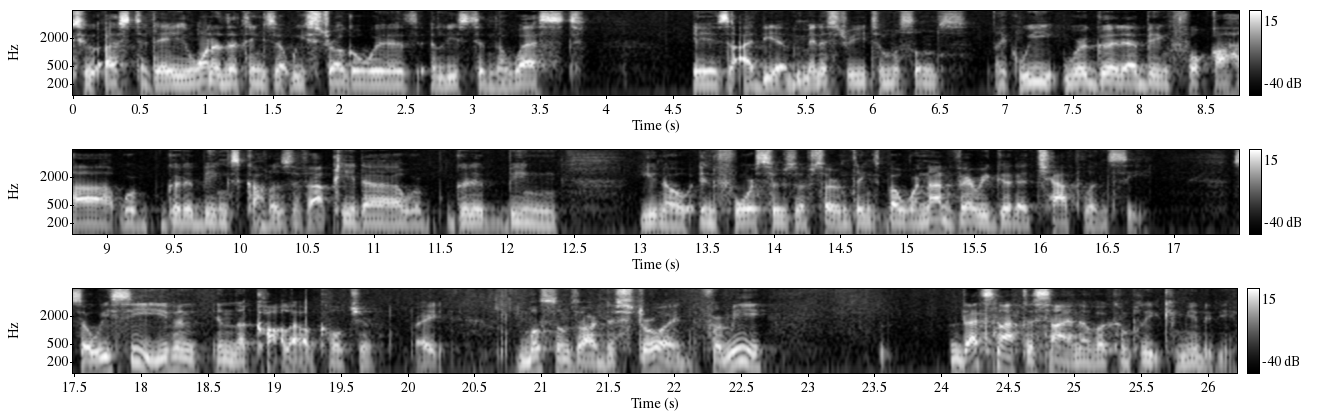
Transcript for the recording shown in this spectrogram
to us today. One of the things that we struggle with, at least in the West, is the idea of ministry to Muslims. Like we, we're good at being fuqaha, we're good at being scholars of aqidah, we're good at being, you know, enforcers of certain things, but we're not very good at chaplaincy. So we see even in the call out culture, right? Muslims are destroyed. For me, that's not the sign of a complete community.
